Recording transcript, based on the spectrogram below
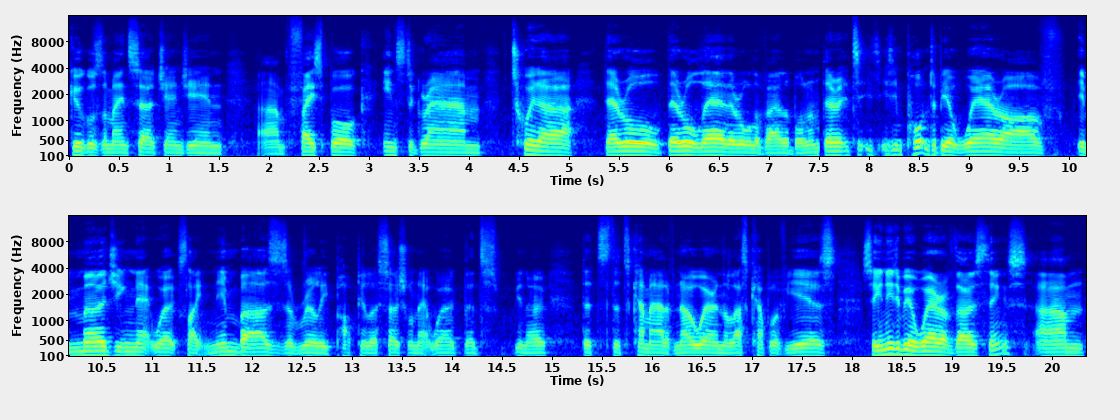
google's the main search engine um, facebook instagram twitter they're all they're all there. They're all available, and it's, it's important to be aware of emerging networks like Nimbuzz is a really popular social network that's you know that's that's come out of nowhere in the last couple of years. So you need to be aware of those things. Um,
